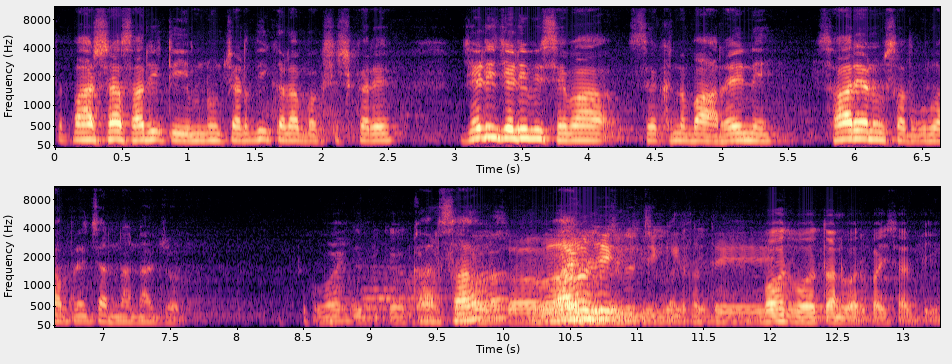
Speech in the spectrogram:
ਤੇ ਪਾਤਸ਼ਾਹ ਸਾਰੀ ਟੀਮ ਨੂੰ ਚੜ੍ਹਦੀ ਕਲਾ ਬਖਸ਼ਿਸ਼ ਕਰੇ। ਜਿਹੜੀ ਜਿਹੜੀ ਵੀ ਸੇਵਾ ਸਿੱਖ ਨਿਭਾ ਰਹੇ ਨੇ ਸਾਰਿਆਂ ਨੂੰ ਸਤਿਗੁਰੂ ਆਪਣੇ ਚਰਨਾਂ ਨਾਲ ਜੋੜ ਵਾਹਿਗੁਰੂ ਜੀ ਕਾ ਖਾਲਸਾ। ਵਾਹਿਗੁਰੂ ਜੀ ਕੀ ਫਤਿਹ। ਬਹੁਤ ਬਹੁਤ ਧੰਨਵਾਦ ਭਾਈ ਸਾਹਿਬ ਜੀ।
